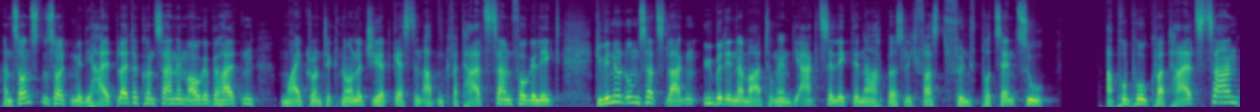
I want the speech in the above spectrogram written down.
Ansonsten sollten wir die Halbleiterkonzerne im Auge behalten. Micron Technology hat gestern Abend Quartalszahlen vorgelegt. Gewinn und Umsatz lagen über den Erwartungen. Die Aktie legte nachbörslich fast 5% zu. Apropos Quartalszahlen,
